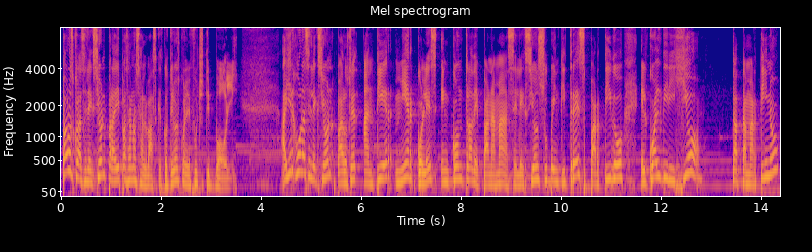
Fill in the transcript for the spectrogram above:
Vámonos con la selección para ahí pasarnos al básquet. Continuamos con el fútbol. Ayer jugó la selección para usted antier miércoles en contra de Panamá, selección sub-23, partido el cual dirigió Tata Martino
